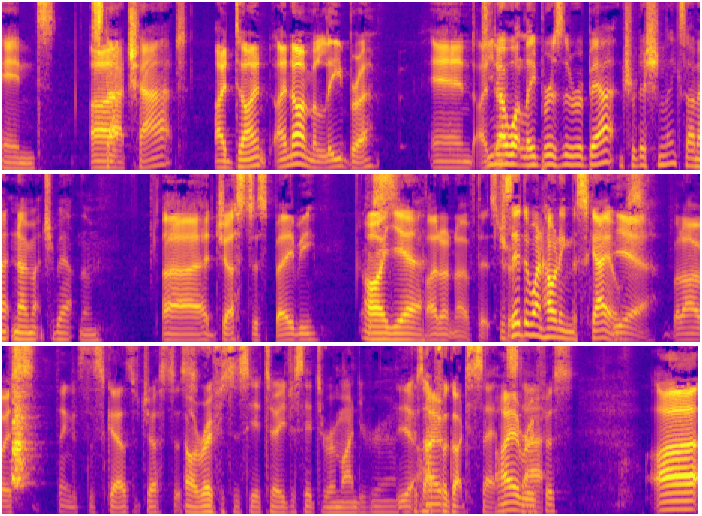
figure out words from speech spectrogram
and star Uh, chart? I don't. I know I'm a Libra, and I Do you don't, know what Libras are about traditionally? Because I don't know much about them. Uh, justice, baby. Oh yeah, I don't know if that's true. is that the one holding the scales? Yeah, but I always think it's the scales of justice. Oh, Rufus is here too. He just had to remind everyone. Yeah, because I, hi- forgot to say. At the Hi, start. Rufus. Uh,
